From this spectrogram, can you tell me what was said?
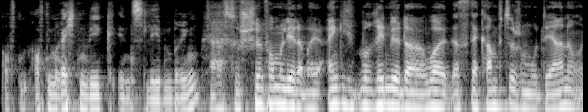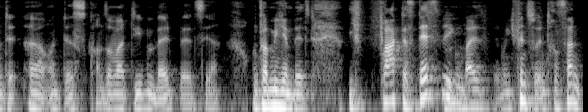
auf, dem- auf dem rechten Weg ins Leben bringen. Ja, hast du schön formuliert, aber eigentlich reden wir darüber, das ist der Kampf zwischen Moderne und, äh, und des konservativen Weltbilds ja und Familienbilds. Ich frage das deswegen, weil ich finde es so interessant.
